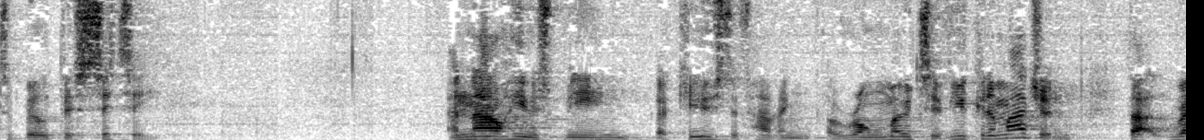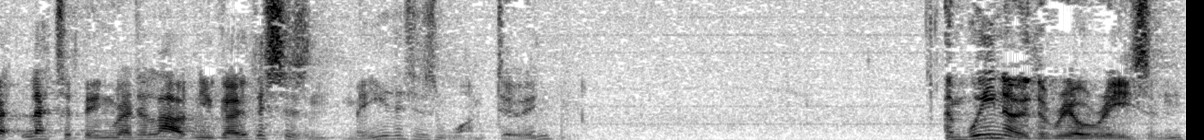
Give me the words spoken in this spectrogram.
to build this city. And now he was being accused of having a wrong motive. You can imagine that re- letter being read aloud, and you go, This isn't me, this isn't what I'm doing. And we know the real reason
